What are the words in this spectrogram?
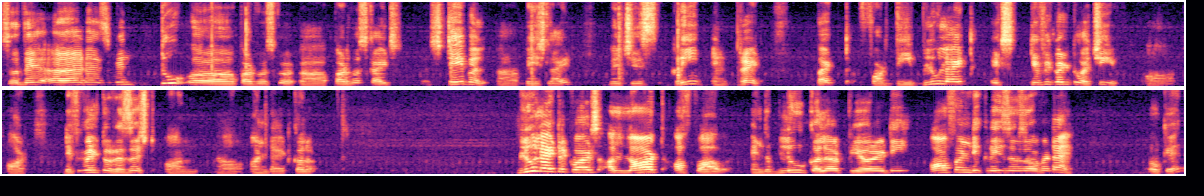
So there uh, has been two uh, perovsk- uh, perovskites stable uh, base light which is green and red. But for the blue light it's difficult to achieve uh, or difficult to resist on uh, on that color. Blue light requires a lot of power and the blue color purity often decreases over time. Okay,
